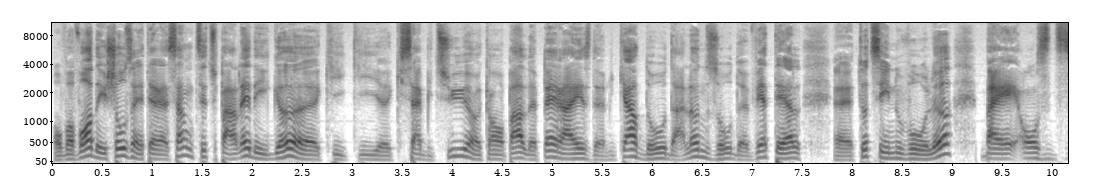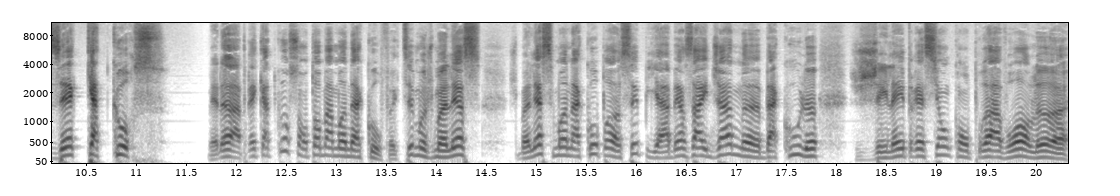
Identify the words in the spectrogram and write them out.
on va voir des choses intéressantes. Tu, sais, tu parlais des gars euh, euh, qui s'habituent, hein, quand on parle de Perez, de Ricardo, d'Alonso, de Vettel, tous ces nouveaux-là, ben on se disait quatre courses mais là, après quatre courses, on tombe à Monaco. Fait que, moi, je me laisse, je me laisse Monaco passer. Puis à Azerbaijan, euh, Bakou, là, j'ai l'impression qu'on pourrait avoir là,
